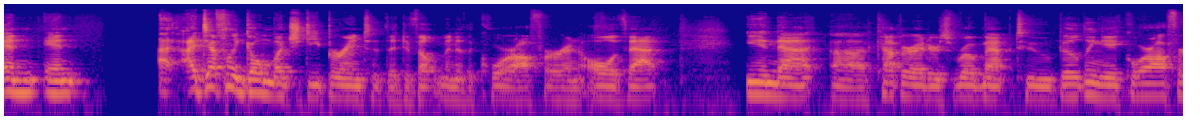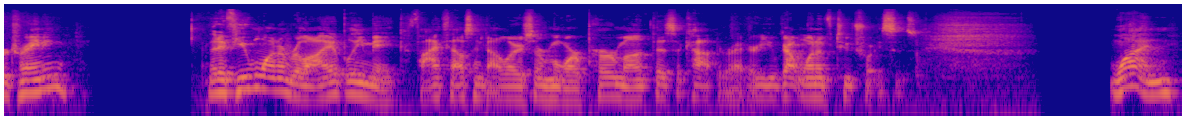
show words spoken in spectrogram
And, and I, I, definitely go much deeper into the development of the core offer and all of that in that uh, copywriter's roadmap to building a core offer training. But if you want to reliably make $5,000 or more per month as a copywriter, you've got one of two choices. One,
